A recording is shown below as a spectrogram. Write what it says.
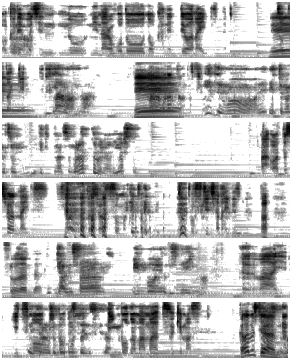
お金持ちのになるほどの金ではないですね。えちょっとだけーまあまあまあ。えまあ、もらったーんですよ。次でも、ええっと、なんかその、えっと、なんかもらったものありました？まあ、私はないです。私はそんなこと、ちょっと好きじゃないですね。そうなんだ。ギャブさん、貧乏ようですね、今。うんまあ、いいつもえっと僕も貧乏ですそうですけど。貧乏のまま続けます。ガブちゃん、貧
